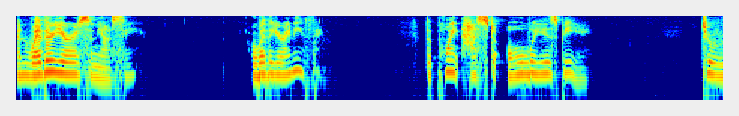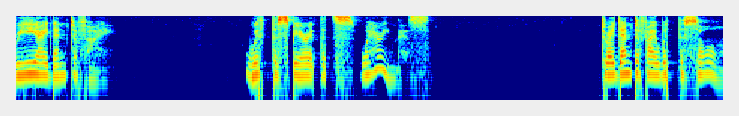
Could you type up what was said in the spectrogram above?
And whether you're a sannyasi, or whether you're anything. The point has to always be to re identify with the spirit that's wearing this, to identify with the soul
